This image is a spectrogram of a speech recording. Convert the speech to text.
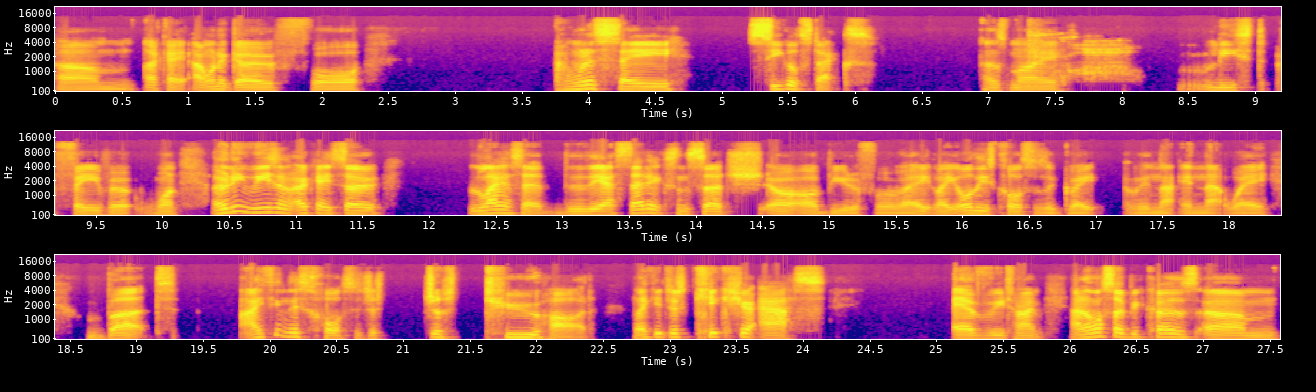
Um, okay, I want to go for. I want to say Seagull Stacks as my least favorite one. Only reason, okay, so like I said, the, the aesthetics and such are, are beautiful, right? Like all these courses are great in that in that way, but I think this horse is just just too hard. Like it just kicks your ass every time, and also because um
